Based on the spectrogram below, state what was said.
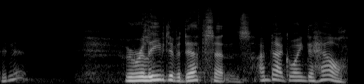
didn't it? We were relieved of a death sentence. I'm not going to hell.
